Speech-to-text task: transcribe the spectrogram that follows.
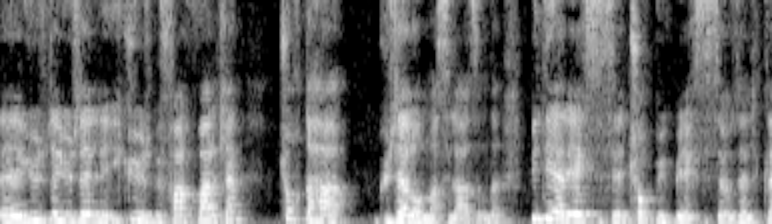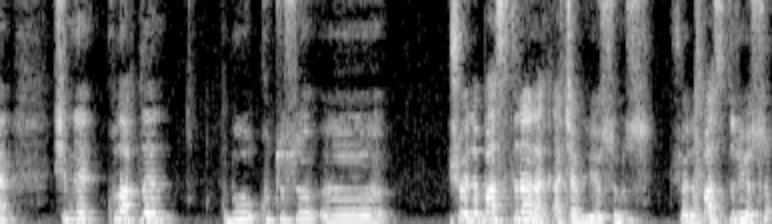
e, yüzde 150-200 bir fark varken çok daha güzel olması lazımdı. Bir diğer eksisi, çok büyük bir eksisi özellikle. Şimdi kulaklığın bu kutusu e, şöyle bastırarak açabiliyorsunuz. Şöyle bastırıyorsun,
